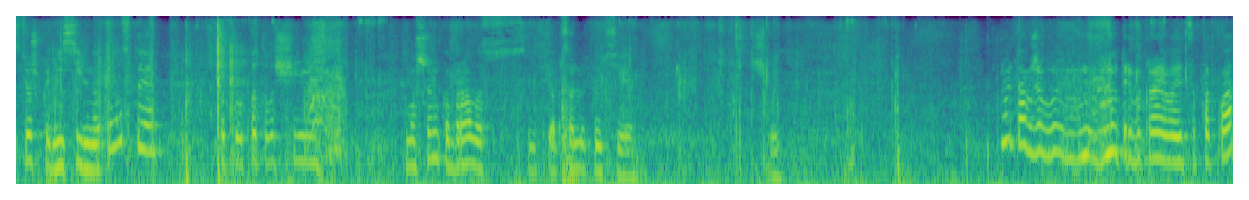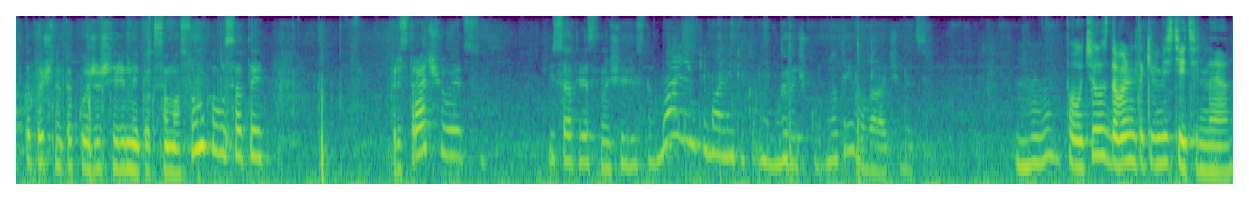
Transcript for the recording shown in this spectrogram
Стежка не сильно толстая по, по толщине. Машинка брала абсолютно все швы. Ну и также внутрь выкраивается подкладка точно такой же ширины, как сама сумка высоты. Пристрачивается. И, соответственно, через маленький-маленький бы дырочку внутри выворачивается. Мгм. Получилась довольно-таки вместительная.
